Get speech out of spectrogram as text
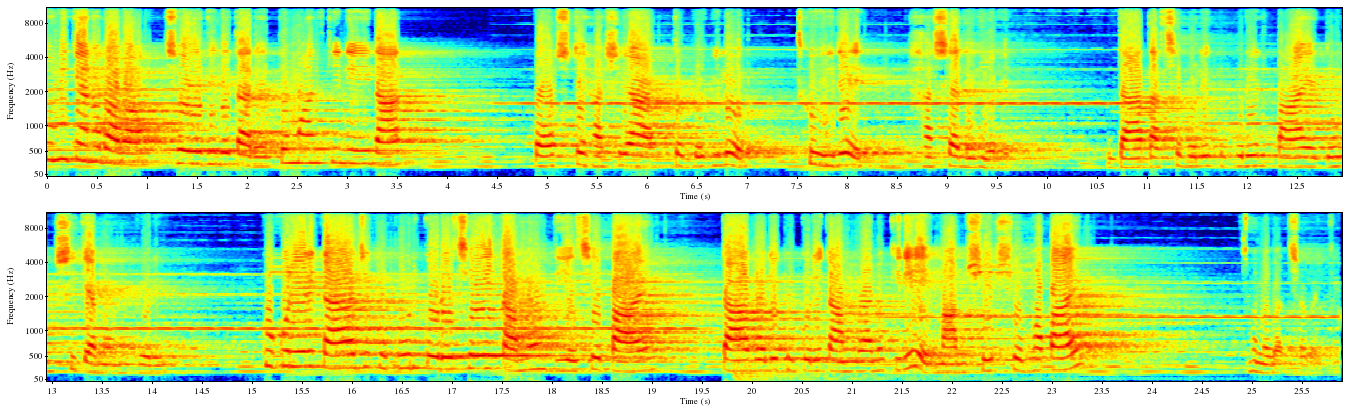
তুমি কেন বাবা, ছেড়ে দিলে তারে, তোমার কি নেই দাঁত? কষ্টে হাসিয়া আর্ত কহিল থুই রে হাসালি ধরে দাঁত আছে বলে কুকুরের পায়ে দংশি কেমন করে? কুকুরের কাজ কুকুর করেছে, কামড় দিয়েছে পায়। তা বলে কুকুরে কামড়ানো কিরে? মানুষের শোভা পায়। ধন্যবাদ সবাইকে।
